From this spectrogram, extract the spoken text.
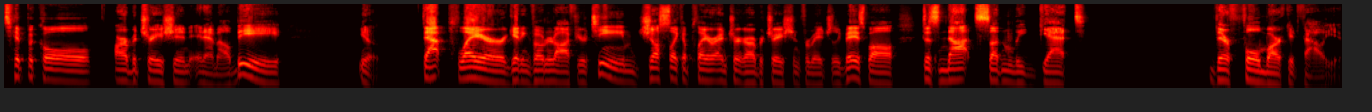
typical arbitration in MLB, you know, that player getting voted off your team, just like a player entering arbitration for Major League Baseball, does not suddenly get their full market value.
